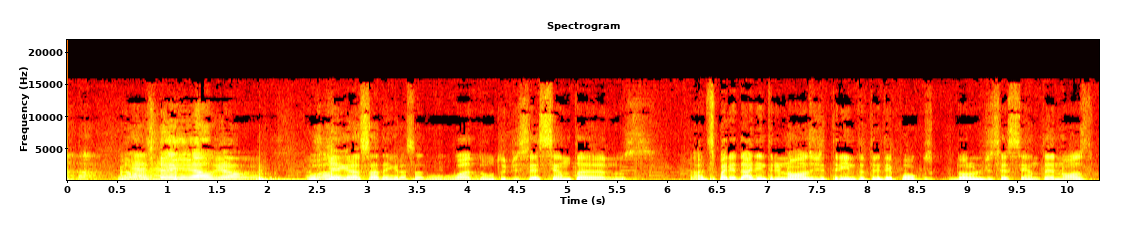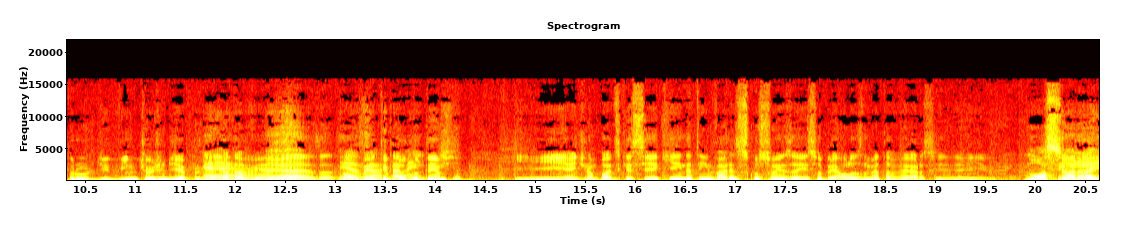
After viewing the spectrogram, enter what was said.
Não, É, mas real, real. é. O, Que é engraçado, é engraçado. o, o adulto de 60 anos, a disparidade entre nós de 30, 30 e poucos do aluno de 60 é nós pro de 20 hoje em dia, porque É. cada vez É, exato. aumenta em pouco Exatamente. tempo. E a gente não pode esquecer que ainda tem várias discussões aí sobre aulas no metaverso. E aí, Nossa senhora, daqui,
